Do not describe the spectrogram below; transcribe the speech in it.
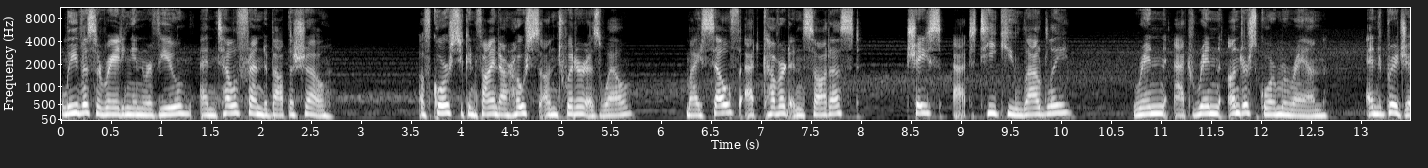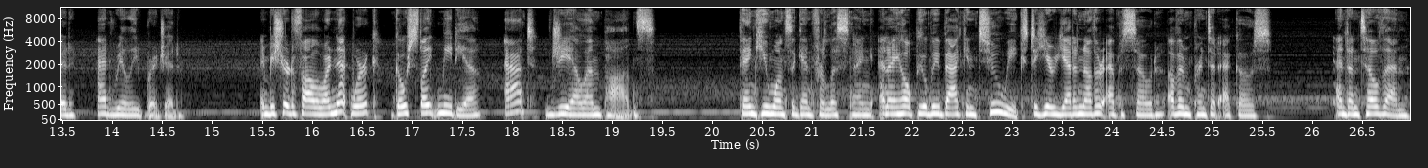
leave us a rating and review, and tell a friend about the show. Of course, you can find our hosts on Twitter as well myself at Covered in Sawdust, Chase at TQ Loudly, Rin at Rin underscore Moran, and Bridget at Really Bridget. And be sure to follow our network, Ghostlight Media, at GLM Pods. Thank you once again for listening, and I hope you'll be back in two weeks to hear yet another episode of Imprinted Echoes. And until then,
